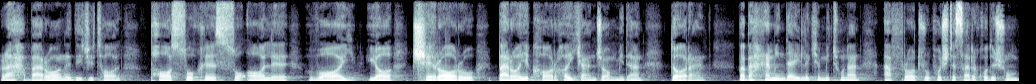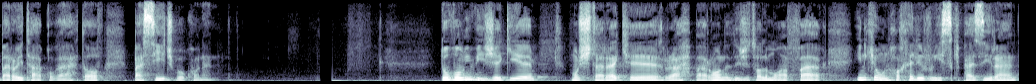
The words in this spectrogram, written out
رهبران دیجیتال پاسخ سوال وای یا چرا رو برای کارهایی که انجام میدن دارند. و به همین دلیل که می‌تونن افراد رو پشت سر خودشون برای تحقق اهداف بسیج بکنن. دومین ویژگی مشترک رهبران دیجیتال موفق اینی که اونها خیلی ریسک پذیرند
